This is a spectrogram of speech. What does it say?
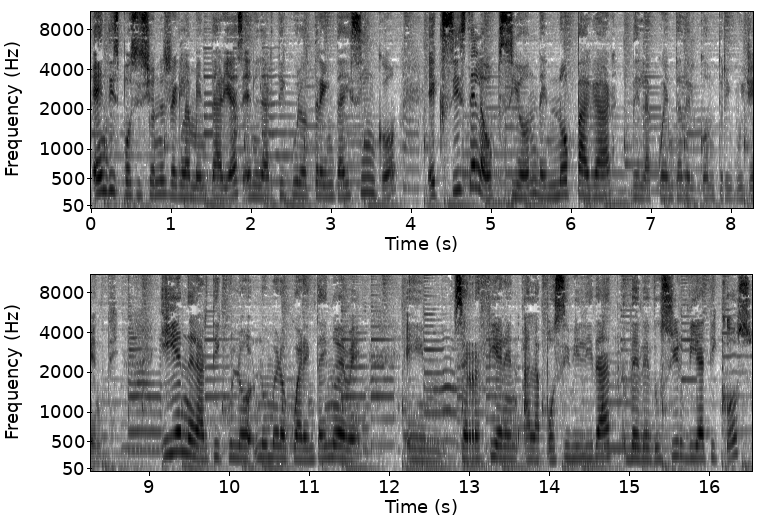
en disposiciones reglamentarias en el artículo 35 existe la opción de no pagar de la cuenta del contribuyente y en el artículo número 49 em, se refieren a la posibilidad de deducir viáticos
